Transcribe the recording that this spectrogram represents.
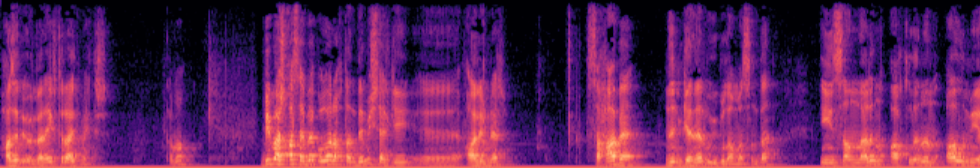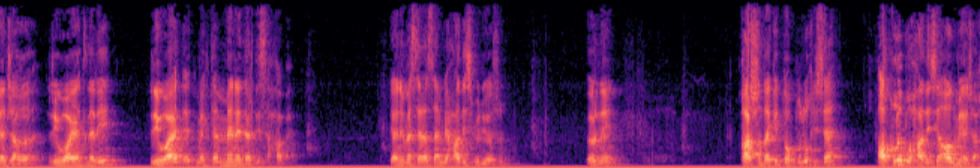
Hazreti Ömer'e iftira etmektir. Tamam? Bir başka sebep olaraktan demişler ki e, alimler sahabenin genel uygulamasında insanların aklının almayacağı rivayetleri rivayet etmekten men ederdi sahabe. Yani mesela sen bir hadis biliyorsun. Örneğin karşındaki topluluk ise aklı bu hadisi almayacak.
